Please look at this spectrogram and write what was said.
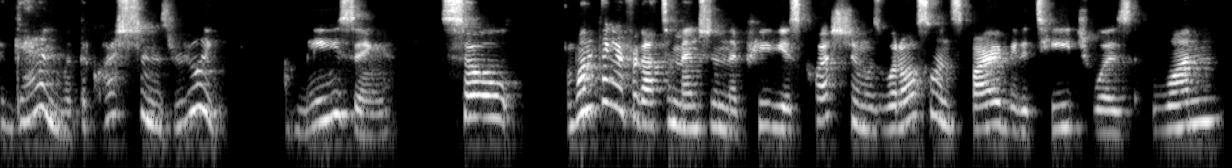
Again, with the question is really Amazing. So, one thing I forgot to mention in the previous question was what also inspired me to teach was one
